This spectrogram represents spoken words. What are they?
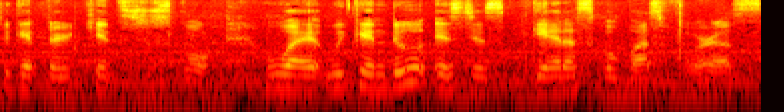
to get their kids to school. What we can do is just get a school bus for us.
